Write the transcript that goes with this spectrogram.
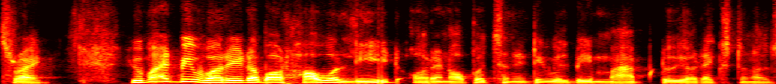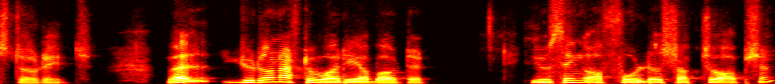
That's right. You might be worried about how a lead or an opportunity will be mapped to your external storage. Well, you don't have to worry about it. Using a folder structure option,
